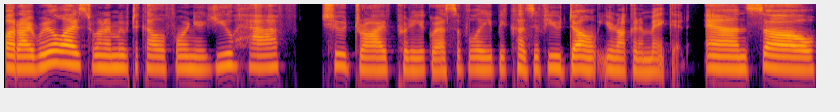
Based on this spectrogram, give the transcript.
But I realized when I moved to California, you have to drive pretty aggressively because if you don't, you're not going to make it. And so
